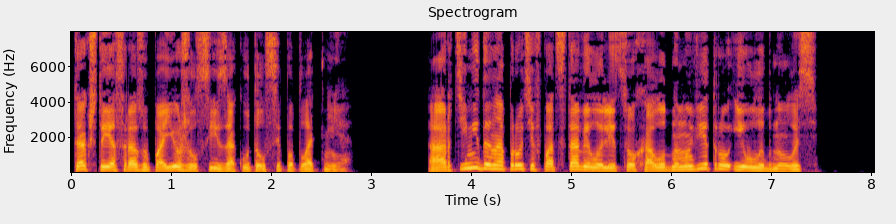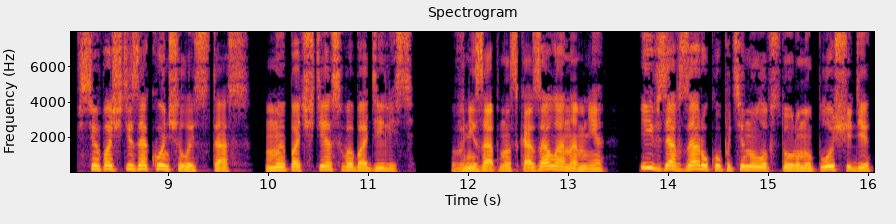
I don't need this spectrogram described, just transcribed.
так что я сразу поежился и закутался поплотнее. А Артемида, напротив, подставила лицо холодному ветру и улыбнулась. «Все почти закончилось, Стас, мы почти освободились», внезапно сказала она мне и, взяв за руку, потянула в сторону площади,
